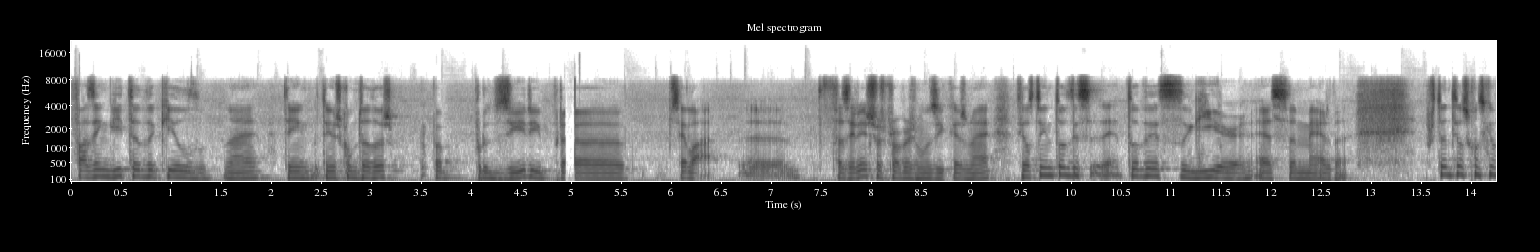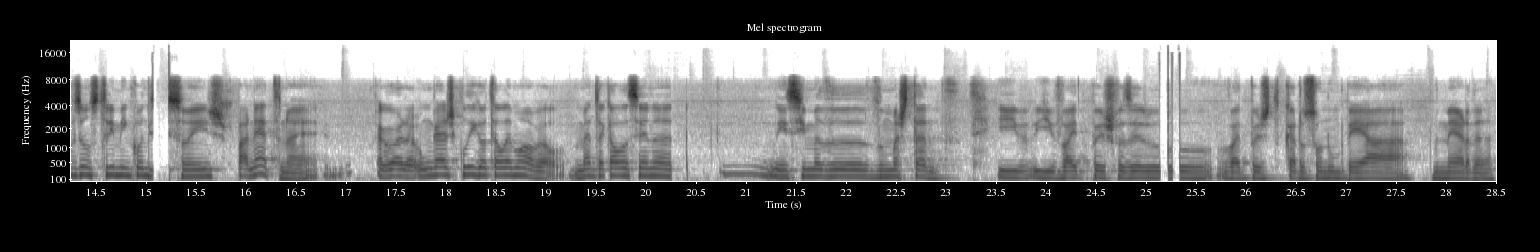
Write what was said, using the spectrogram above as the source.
Fazem guita daquilo, não é? Têm, têm os computadores para produzir e para, sei lá, uh, fazerem as suas próprias músicas, não é? Eles têm todo esse, todo esse gear, essa merda. Portanto, eles conseguiam fazer um streaming em condições para a net, não é? Agora, um gajo que liga o telemóvel, mete aquela cena em cima de, de uma estante e, e, vai depois fazer o. vai depois tocar o som num PA de merda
